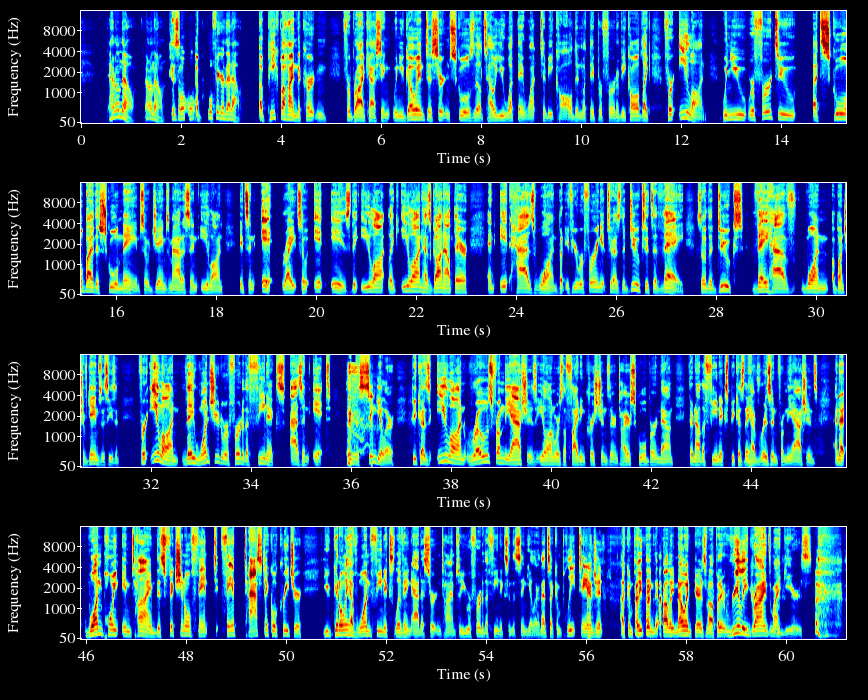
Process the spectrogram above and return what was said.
I don't know. I don't know. Because we'll, we'll, we'll figure that out. A peek behind the curtain for broadcasting when you go into certain schools they'll tell you what they want to be called and what they prefer to be called like for elon when you refer to a school by the school name so james madison elon it's an it, right? So it is the Elon, like Elon has gone out there and it has won. But if you're referring it to as the Dukes, it's a they. So the Dukes, they have won a bunch of games this season. For Elon, they want you to refer to the Phoenix as an it in the singular because Elon rose from the ashes. Elon was the fighting Christians. Their entire school burned down. They're now the Phoenix because they have risen from the ashes. And at one point in time, this fictional, fant- fantastical creature, you can only have one Phoenix living at a certain time. So you refer to the Phoenix in the singular. That's a complete tangent, a complete thing that probably no one cares about, but it really grinds my gears.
